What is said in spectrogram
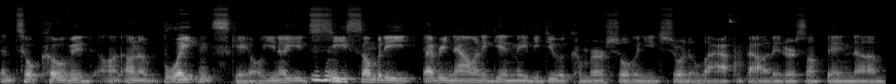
until COVID on, on a blatant scale. You know, you'd mm-hmm. see somebody every now and again maybe do a commercial and you'd sort of laugh about it or something. Um,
